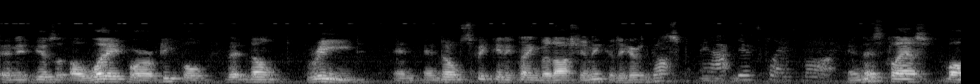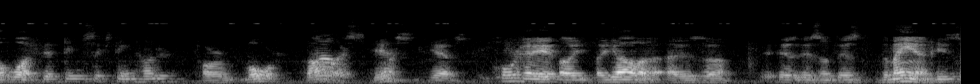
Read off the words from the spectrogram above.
and it gives a, way for people that don't read and, and don't speak anything but Ashaninka to hear the gospel. And our, this class bought. And this class bought what, fifteen, sixteen hundred or more dollars? Yes, yes. Jorge Ayala is, uh, is, is, is the man. He's,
